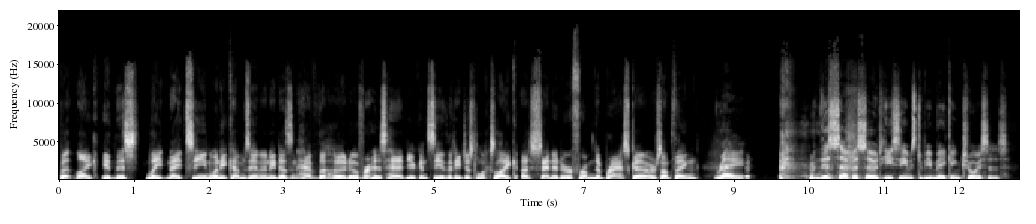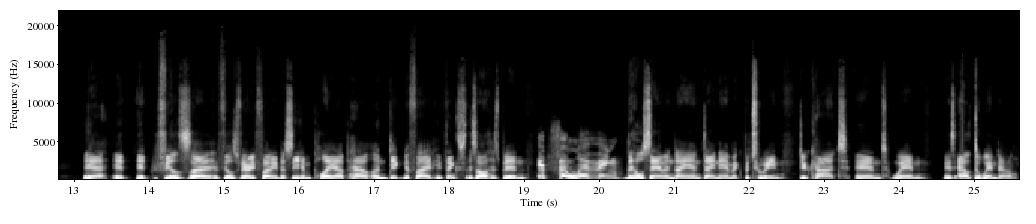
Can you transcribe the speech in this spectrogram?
But like in this late night scene when he comes in and he doesn't have the hood over his head, you can see that he just looks like a senator from Nebraska or something. Right. this episode, he seems to be making choices. Yeah, it it feels uh, it feels very funny to see him play up how undignified he thinks this all has been. It's a living. The whole Sam and Diane dynamic between Dukat and Winn is out the window.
